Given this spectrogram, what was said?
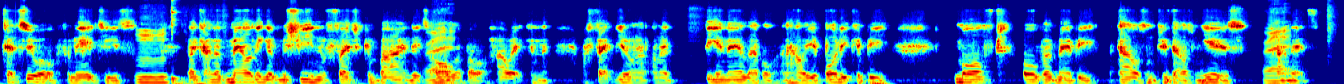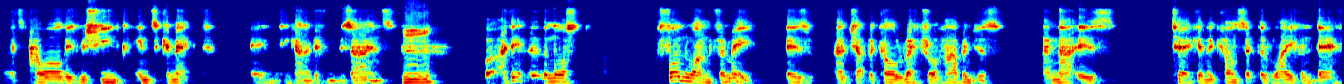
Tetsuo from the 80s, Mm, that kind of melding of machine and flesh combined. It's Right. all about how it can affect you on a, on a DNA level and how your body could be morphed over maybe a thousand, two thousand years. And it's, it's how all these machines interconnect in, in kind of different designs. Mm, But I think that the most fun one for me is a chapter called Retro Harbingers, and that is taking the concept of life and death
